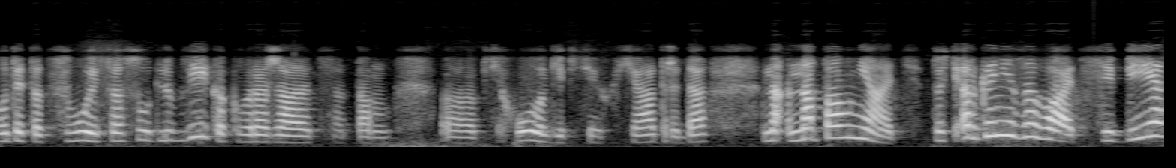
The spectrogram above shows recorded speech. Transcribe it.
вот этот свой сосуд любви, как выражаются там э, психологи, психиатры, да, на- наполнять, то есть организовать себе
